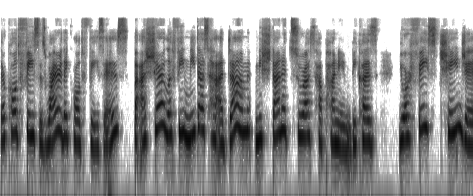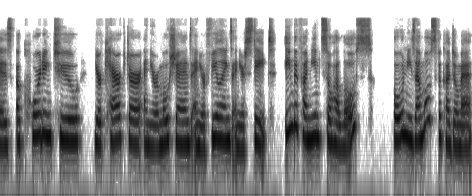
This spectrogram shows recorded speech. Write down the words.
They're called faces. Why are they called faces? Ba'asher lafi midas ha'adam mishtanet suras hapanim, because your face changes according to your character and your emotions and your feelings and your state. Im befanim tsohalos o nizamos v'kadome.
